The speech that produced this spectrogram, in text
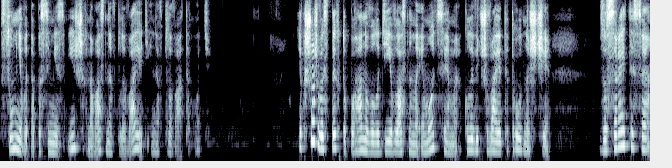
сумніви та песимізм інших на вас не впливають і не впливатимуть. Якщо ж ви з тих, хто погано володіє власними емоціями, коли відчуваєте труднощі, зосередьтеся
